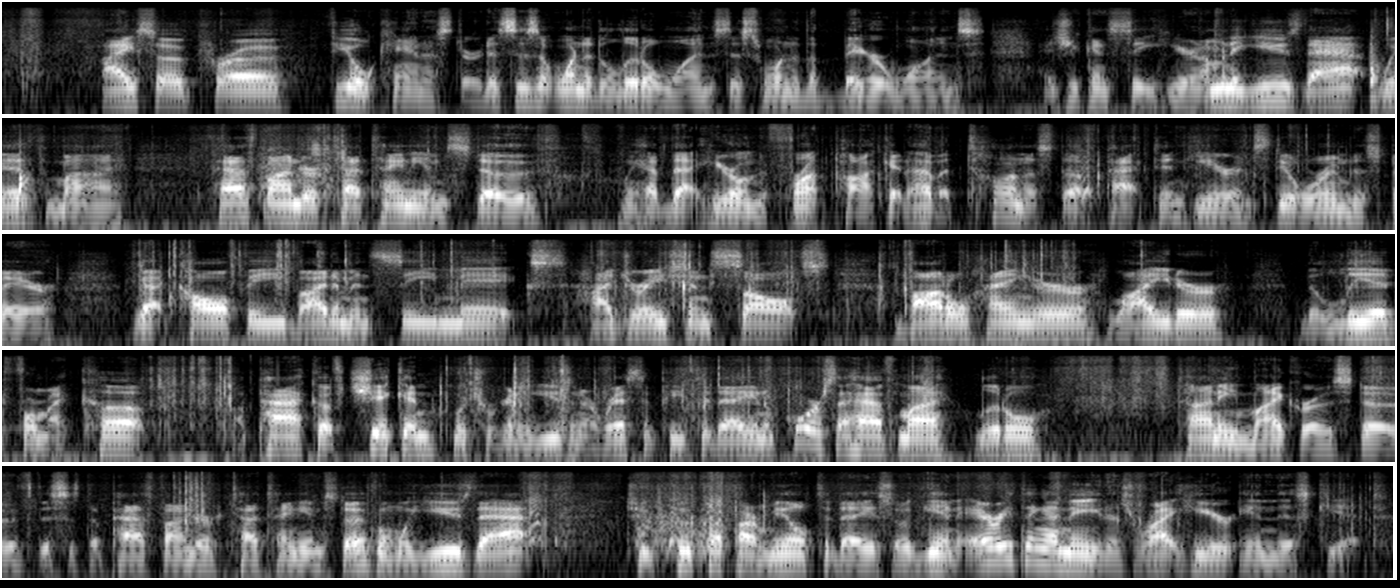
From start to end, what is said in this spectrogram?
IsoPro fuel canister. This isn't one of the little ones, this is one of the bigger ones, as you can see here. And I'm gonna use that with my Pathfinder titanium stove. We have that here on the front pocket. I have a ton of stuff packed in here and still room to spare. We've got coffee, vitamin C mix, hydration salts, bottle hanger, lighter, the lid for my cup, a pack of chicken, which we're going to use in our recipe today. And of course, I have my little tiny micro stove. This is the Pathfinder titanium stove, and we'll use that to cook up our meal today. So again, everything I need is right here in this kit.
